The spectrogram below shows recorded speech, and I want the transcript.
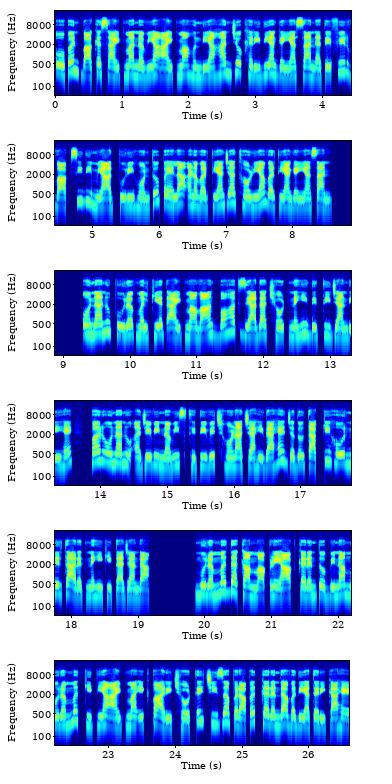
ਓਪਨ ਬਾਕਸ ਆਈਟਮਾਂ ਨਵੀਆਂ ਆਈਟਮਾਂ ਹੁੰਦੀਆਂ ਹਨ ਜੋ ਖਰੀਦੀਆਂ ਗਈਆਂ ਸਨ ਅਤੇ ਫਿਰ ਵਾਪਸੀ ਦੀ ਮਿਆਦ ਪੂਰੀ ਹੋਣ ਤੋਂ ਪਹਿਲਾਂ ਅਣਵਰਤੀਆਂ ਜਾਂ ਥੋੜੀਆਂ ਵਰਤੀਆਂ ਗਈਆਂ ਸਨ। ਉਹਨਾਂ ਨੂੰ ਪੂਰਵ ਮਲਕੀਅਤ ਆਈਟਮਾਂ ਵਾਂਗ ਬਹੁਤ ਜ਼ਿਆਦਾ ਛੋਟ ਨਹੀਂ ਦਿੱਤੀ ਜਾਂਦੀ ਹੈ, ਪਰ ਉਹਨਾਂ ਨੂੰ ਅਜੇ ਵੀ ਨਵੀਂ ਸਥਿਤੀ ਵਿੱਚ ਹੋਣਾ ਚਾਹੀਦਾ ਹੈ ਜਦੋਂ ਤੱਕ ਕਿ ਹੋਰ ਨਿਰਧਾਰਤ ਨਹੀਂ ਕੀਤਾ ਜਾਂਦਾ। ਮੁਰੰਮਤ ਦਾ ਕੰਮ ਆਪਣੇ ਆਪ ਕਰਨ ਤੋਂ ਬਿਨਾਂ ਮੁਰੰਮਤ ਕੀਤੀਆਂ ਆਈਟਮਾਂ ਇੱਕ ਭਾਰੀ ਛੋਟ ਤੇ ਚੀਜ਼ਾਂ ਪ੍ਰਾਪਤ ਕਰਨ ਦਾ ਵਧੀਆ ਤਰੀਕਾ ਹੈ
